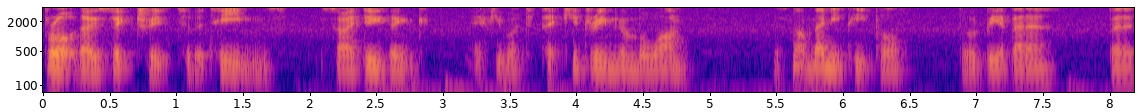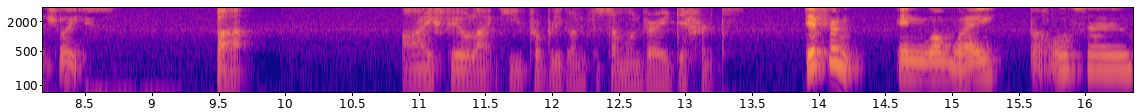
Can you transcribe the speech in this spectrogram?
brought those victories to the teams. So I do think if you were to pick your dream number one, there's not many people that would be a better better choice. But I feel like you've probably gone for someone very different. different in one way, but also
